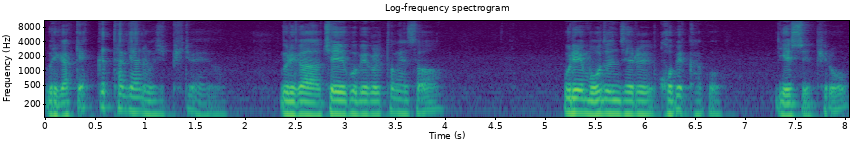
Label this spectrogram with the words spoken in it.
우리가 깨끗하게 하는 것이 필요해요. 우리가 죄의 고백을 통해서 우리의 모든 죄를 고백하고 예수의 피로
